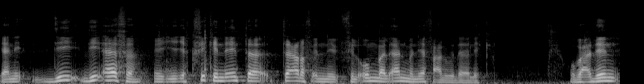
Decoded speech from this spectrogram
يعني دي دي آفة. يكفيك إن أنت تعرف إن في الأمة الآن من يفعل ذلك. وبعدين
